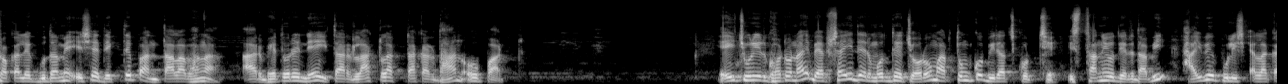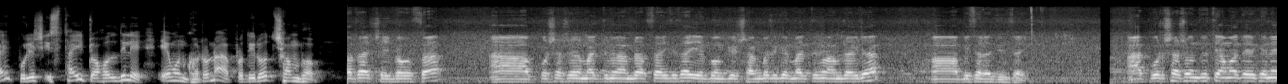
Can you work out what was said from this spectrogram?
সকালে গুদামে এসে দেখতে পান তালা ভাঙা, আর ভেতরে নেই তার লাখ লাখ টাকার ধান ও পাট। এই চুরির ঘটনায় ব্যবসায়ীদের মধ্যে চরম আতঙ্ক বিরাজ করছে। স্থানীয়দের দাবি হাইওয়ে পুলিশ এলাকায় পুলিশ স্থায়ী টহল দিলে এমন ঘটনা প্রতিরোধ সম্ভব। সেই ব্যবস্থা প্রশাসনের মাধ্যমে আমরা চাইতে চাই এবং সাংবাদিকের মাধ্যমে আমরা এটা বিচারাধীন চাই। আর প্রশাসন যদি আমাদের এখানে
